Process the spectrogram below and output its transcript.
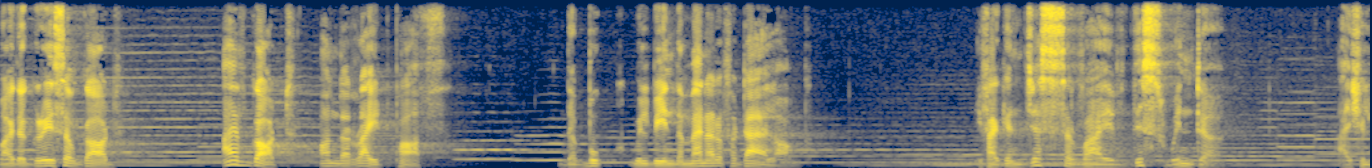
By the grace of God, I have got on the right path. The book will be in the manner of a dialogue. If I can just survive this winter, I shall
